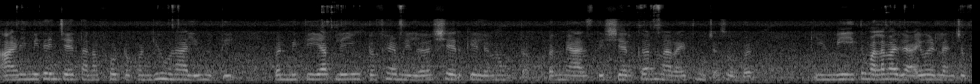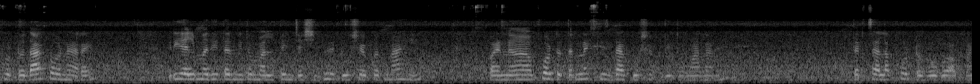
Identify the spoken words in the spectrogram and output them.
आणि मी त्यांच्या येताना फोटो पण घेऊन आली होती. पण मी ती आपल्या यूट्यूब फॅमिलीला शेअर केलं नव्हतं. पण मी आज ते शेअर करणार आहे तुमच्यासोबत. की मी तुम्हाला माझ्या आईवडिलांचे फोटो दाखवणार आहे. रिअलमध्ये तर मी तुम्हाला त्यांच्याशी भेटू शकत नाही. पण फोटो तर नक्कीच दाखवू शकते तुम्हाला मी. तर चला फोटो बघू आपण.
